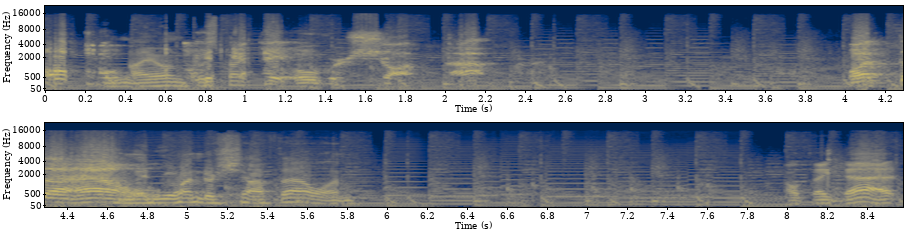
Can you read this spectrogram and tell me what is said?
Oh, My own perspective. I overshot that one. What the hell? And then you undershot that one. I'll take that.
